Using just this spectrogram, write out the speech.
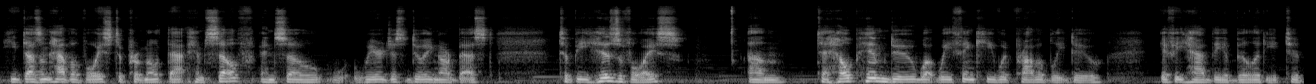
He doesn't have a voice to promote that himself, and so we're just doing our best to be his voice um, to help him do what we think he would probably do if he had the ability to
